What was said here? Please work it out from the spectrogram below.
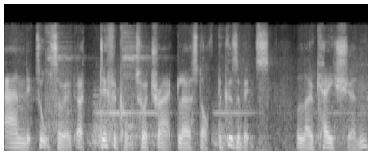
and it's also uh, difficult to attract Lowestoft because of its location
